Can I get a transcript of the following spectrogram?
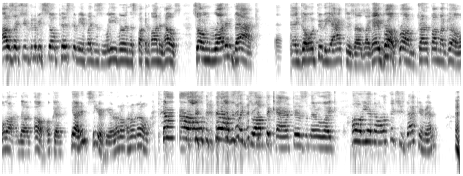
I was like, she's gonna be so pissed at me if I just leave her in this fucking haunted house. So I'm running back and going through the actors. I was like, hey, bro, bro, I'm trying to find my girl. Hold on. And they're like, oh, okay. Yeah, I didn't see her here. I don't, I don't know. They're all, they all just like dropped the characters and they were like, oh yeah, no, I don't think she's back here, man. Yeah,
